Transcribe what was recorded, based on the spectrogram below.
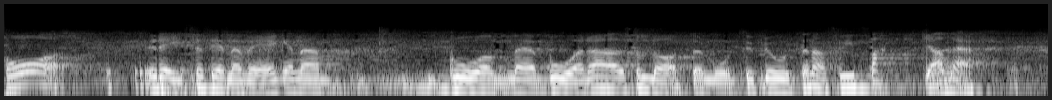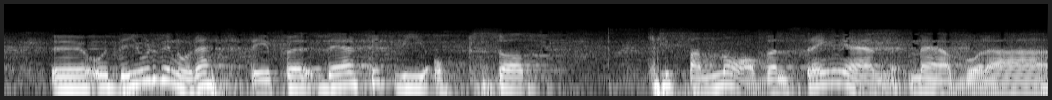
ta racet hela vägen att gå med våra soldater mot cyprioterna, så vi backade. Mm. Och det gjorde vi nog rätt i, för där fick vi också klippa navelsträngen med våra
